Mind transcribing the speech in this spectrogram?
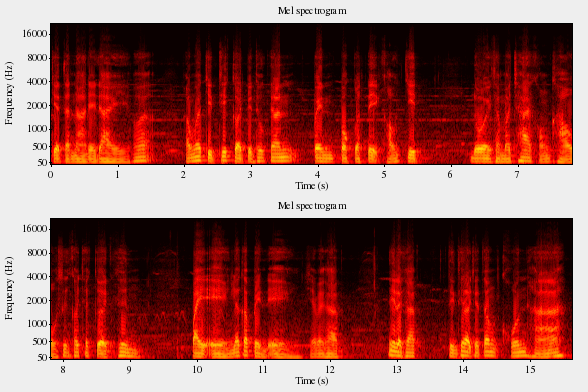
เจตนาใด ๆ เพราะคำว่าจิตที่เกิดเป็นทุกข์นั้นเป็นปกติของจิต โดยธรรมชาติของเขาซึ่งเขาจะเกิดขึ้นไปเองแล้วก็เป็นเองใช่ไหมครับ นี่แหละครับสิ่งที่เราจะต้องค้นหาอ่า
